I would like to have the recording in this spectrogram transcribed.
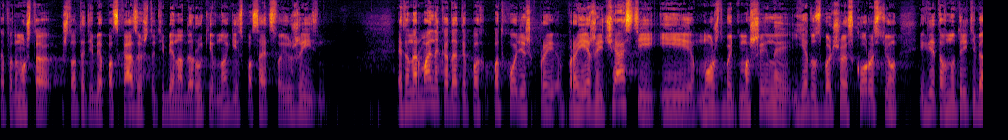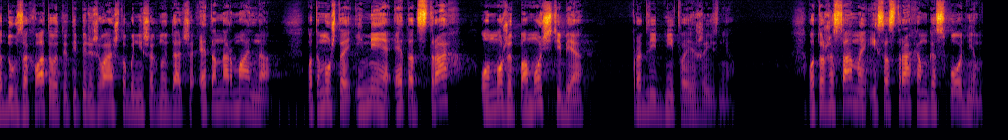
Да потому что что-то тебе подсказывает, что тебе надо руки в ноги и спасать свою жизнь. Это нормально, когда ты подходишь к проезжей части, и, может быть, машины едут с большой скоростью, и где-то внутри тебя дух захватывает, и ты переживаешь, чтобы не шагнуть дальше. Это нормально, потому что, имея этот страх, он может помочь тебе продлить дни твоей жизни. Вот то же самое и со страхом Господним.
